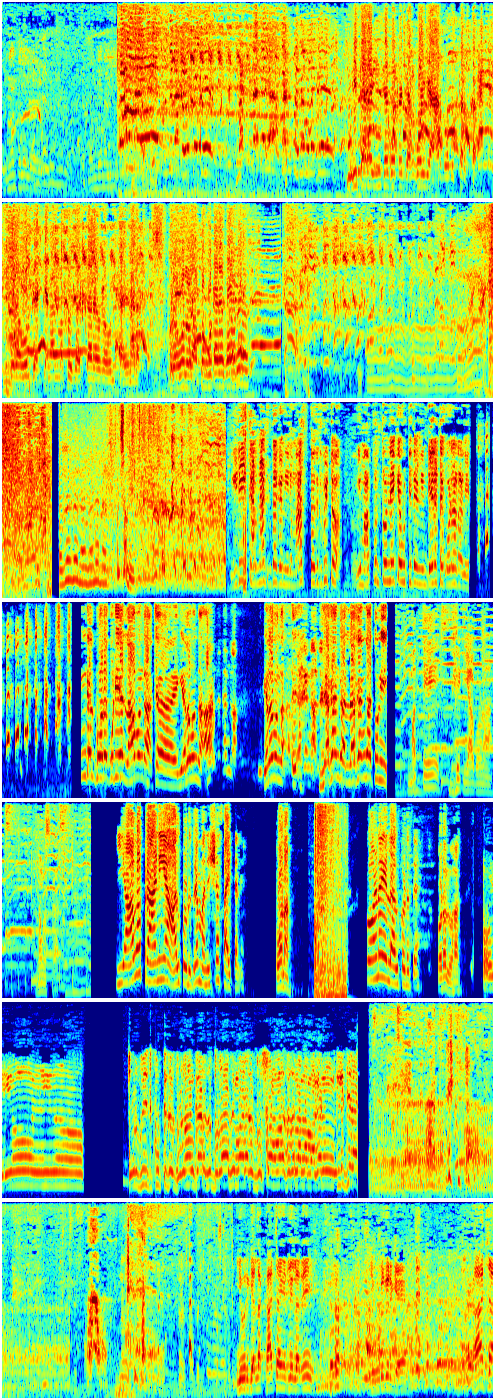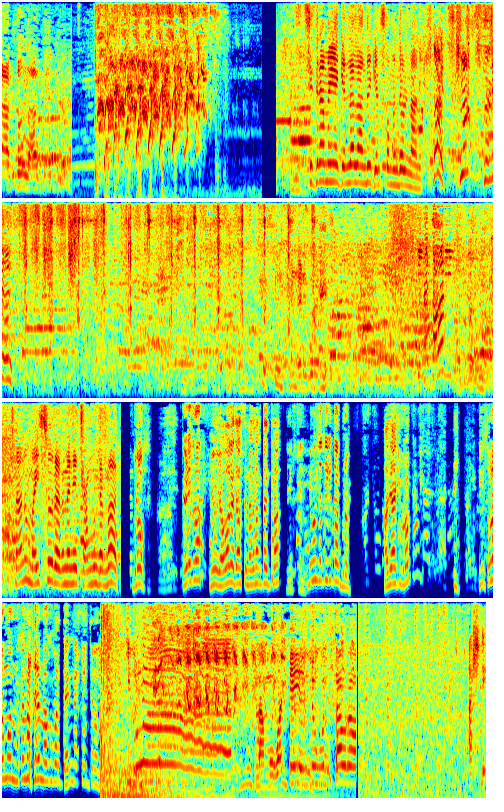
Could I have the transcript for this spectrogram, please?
ಇನ್ನೊಂದ್ಸಲ ನಮ್ದೇನಾಗಿತ್ತು ಈ ತರ ಹಿಂಸೆ ಕೊಟ್ರೆ ಜನಗಳಿಗೆ ಯಾರು ಬದುಕ್ತಾರ ಚೆನ್ನಾಗಿ ಮಕ್ಕಳು ನನ್ ಮಕ್ಕಳು ಸರ್ಕಾರ ಅವ್ರ ಅವ್ನ ತಾಯ್ನಾಡ. ಅವ್ರವನ್ ಅವ್ರ ಅಪ್ಪ ಕೊಟ್ಟಾರ ಸಾವಿರ ಇಡೀ ಕರ್ನಾಟಕದಾಗ ನೀನು ಮಾಸ್ಕ್ ತೆಗೆದ್ಬಿಟ್ಟು ನಿಮ್ಮ ಅಪ್ಪನ್ ತುಣ್ಣಕ್ಕೆ ಹುಟ್ಟಿದೆ ನೀನ್ ಡೈರೆಕ್ಟ್ ಆಗಿ ಓಡಾಡ ನೀ ಸಿಂಗಲ್ ಪೋಡ ಕುಡಿಯ ಲಾವಂಗ ಎಲವಂಗ ಎಲವಂಗ ಲಗಂಗ ಲಗಂಗ ತುಣಿ. ಮತ್ತೆ ಭೇಟಿಯಾಗೋಣ. ನಮಸ್ಕಾರ. ಯಾವ ಪ್ರಾಣಿಯ ಹಾಲ್ ಕೊಡಿದ್ರೆ ಮನುಷ್ಯ ಸಾಯ್ತಾನೆ? ಕೋಣ. ಕೋಣ ಎಲ್ಲ ಹಾಲ್ ಕೊಡುತ್ತೆ? ಕೊಡಲ್ವಾ? ಅಯ್ಯೋ ಅಯ್ಯೋ. ದುರ್ಬೀಜ್ ಕುಟ್ಟಿದ ದುರಹಂಕಾರದ ದುರಾಭಿಮಾನದ ದುಸ್ಸಹವಾಸದ ನನ್ನ ಮಗನ ಇಲ್ಲಿದ್ದೀರಾ ಇವ್ರಿಗೆಲ್ಲ ಕಾಚ ಇರ್ಲಿಲ್ಲ ರೀ. ಈ ಹುಡುಗರಿಗೆ ಕಾಚ ಹಾಕ್ದು ನಾನು. ಸಿದ್ದರಾಮಯ್ಯ ಗೆಲ್ಲಲ್ಲ ಅಂದ್ರೆ ಗೆಲ್ಸ್ಕೊಂಡ್ ಬಂದವಳು ನಾನೇ. ನಾನು ಮೈಸೂರು ಅರಮನೆ ಚಾಮುಂಡಮ್ಮ. ಬ್ರೋ ಹೇಳಿ ಬ್ರೋ ನೀವು ಯಾವಾಗ ಜಾಸ್ತಿ ನಗನಾಗ್ತಾ ಇದ್ರ ನೀವು ಜೊತೆಗಿದ್ದಾಗ ಬ್ರೋ. ಅದ್ ಯಾಕೆ ಬ್ರೋ? ಈ ಸುಲಮೋನ್ ಮುಖ ನೋಡಿದ್ರೆ ನಗು ಬರುತ್ತೆ ಹೆಂಗ್ ನಕ್ಕಂತಿರಲ್ಲ ನಮ್ಮ ಒಂಟಿ ಎಷ್ಟು ಅಷ್ಟೇ.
